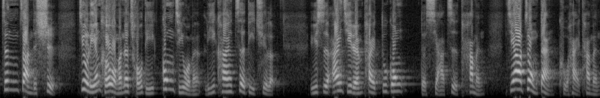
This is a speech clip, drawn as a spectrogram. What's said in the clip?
征战的事，就联合我们的仇敌攻击我们，离开这地去了。”于是埃及人派督工的辖制他们，加重担苦害他们。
